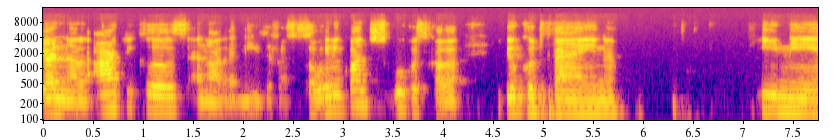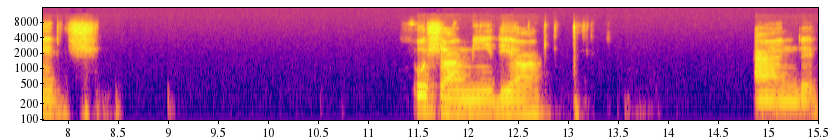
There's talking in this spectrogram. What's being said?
journal articles and all of these different. So when you go into Google Scholar, you could find teenage social media and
